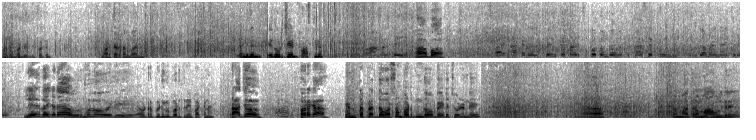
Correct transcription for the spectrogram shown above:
పట్టు పట్టు ఇది పట్టు. మడతడతాం బాగా. రండి రండి. ఏదో ఒకటి చేయండి ఫాస్ట్గా బా. లేదు బా ఇక్కడ ఉరుములు ఇది ఏమంటారు పిడుగులు పడుతున్నాయి పక్కన. రాజు త్వరగా. ఎంత పెద్ద వర్షం పడుతుందో బయట చూడండి. వర్షం మాత్రం మామూలుగా లేదు.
